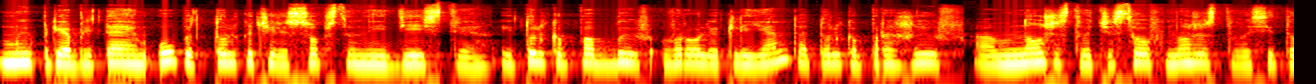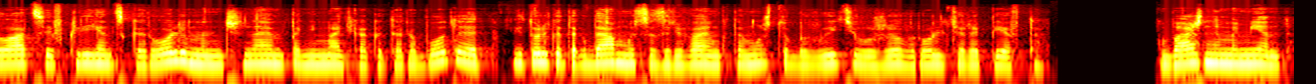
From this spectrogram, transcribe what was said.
Мы приобретаем опыт только через собственные действия. И только побыв в роли клиента, только прожив а, множество часов, множество ситуаций в клиентской роли, мы начинаем понимать, как это работает. И только тогда мы созреваем к тому, чтобы выйти уже в роль терапевта. Важный момент.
